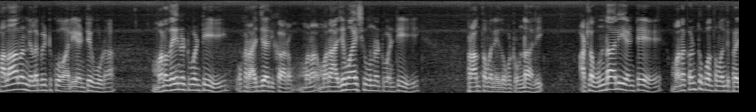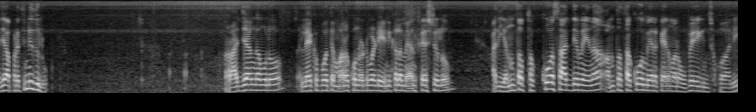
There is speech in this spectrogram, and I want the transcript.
ఫలాలను నిలబెట్టుకోవాలి అంటే కూడా మనదైనటువంటి ఒక రాజ్యాధికారం మన మన అజమాయిషి ఉన్నటువంటి ప్రాంతం అనేది ఒకటి ఉండాలి. అట్లా ఉండాలి అంటే మనకంటూ కొంతమంది ప్రజాప్రతినిధులు రాజ్యాంగంలో లేకపోతే మనకున్నటువంటి ఎన్నికల మేనిఫెస్టోలో అది ఎంత తక్కువ సాధ్యమైనా అంత తక్కువ మేరకైనా మనం ఉపయోగించుకోవాలి.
